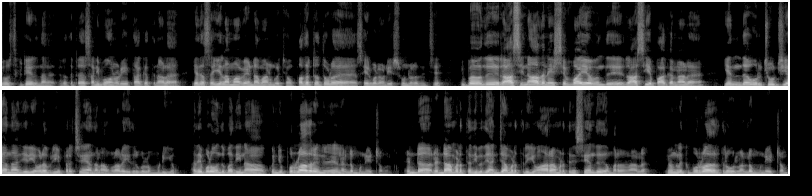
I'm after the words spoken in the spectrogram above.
யோசிச்சுக்கிட்டே இருந்தாங்க. கிட்டத்தட்ட சனி பகவானுடைய தாக்கத்தினால எதை செய்யலாமா வேண்டாமான்னு கொஞ்சம் பதட்டத்தோடு செயல்பட வேண்டிய சூழ்நிலை இருந்துச்சு. இப்போ வந்து ராசி நாதனே செவ்வாயை வந்து ராசியை பார்க்கறனால எந்த ஒரு சூழ்ச்சியாக இருந்தாலும் சரி எவ்வளோ பெரிய பிரச்சனையாக இருந்தாலும் அவங்களால எதிர்கொள்ள முடியும். அதே போல் வந்து பார்த்திங்கன்னா கொஞ்சம் பொருளாதார நிலையில் நல்ல முன்னேற்றம் இருக்கும் ரெண்டா ரெண்டாம் இடத்த அதிபதி அஞ்சாம் இடத்துலையும் ஆறாம் இடத்துலையும் சேர்ந்து அமர்றதுனால இவங்களுக்கு பொருளாதாரத்தில் ஒரு நல்ல முன்னேற்றம்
